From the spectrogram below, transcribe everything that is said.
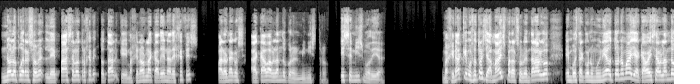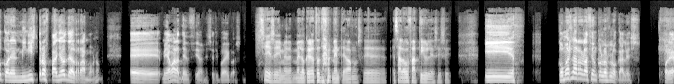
no lo puede resolver, le pasa al otro jefe. Total, que imaginaos la cadena de jefes para una cosa, acaba hablando con el ministro ese mismo día. Imaginad que vosotros llamáis para solventar algo en vuestra comunidad autónoma y acabáis hablando con el ministro español del ramo, ¿no? Eh, me llama la atención ese tipo de cosas. Sí, sí, me, lo creo totalmente, vamos. Eh, es algo factible, sí, sí. ¿Y cómo es la relación con los locales? Porque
